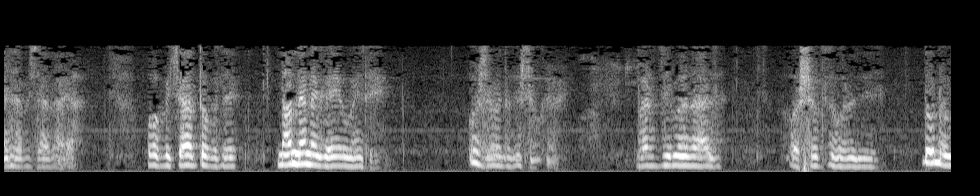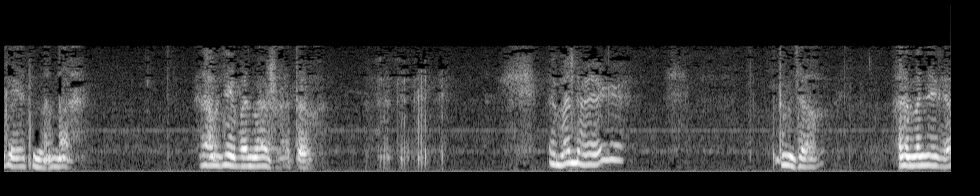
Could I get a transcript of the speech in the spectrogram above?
ऐसा विचार आया। वो विचार तो बते नाने ने गए हुए थे। उस समय तो कृष्ण गए भरत जी महाराज और शत्रुघ्न जी दोनों गए तो नाना राम जी बनवास हुआ तो मन में तुम जाओ। हनुमान जी का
